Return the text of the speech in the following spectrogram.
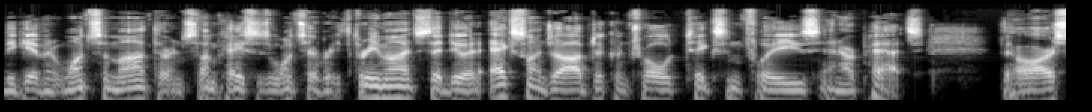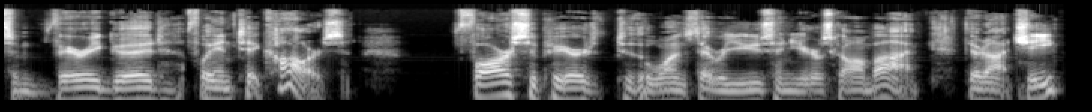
be given once a month or in some cases once every three months that do an excellent job to control ticks and fleas in our pets. There are some very good flea and tick collars far superior to the ones that were used in years gone by. They're not cheap,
